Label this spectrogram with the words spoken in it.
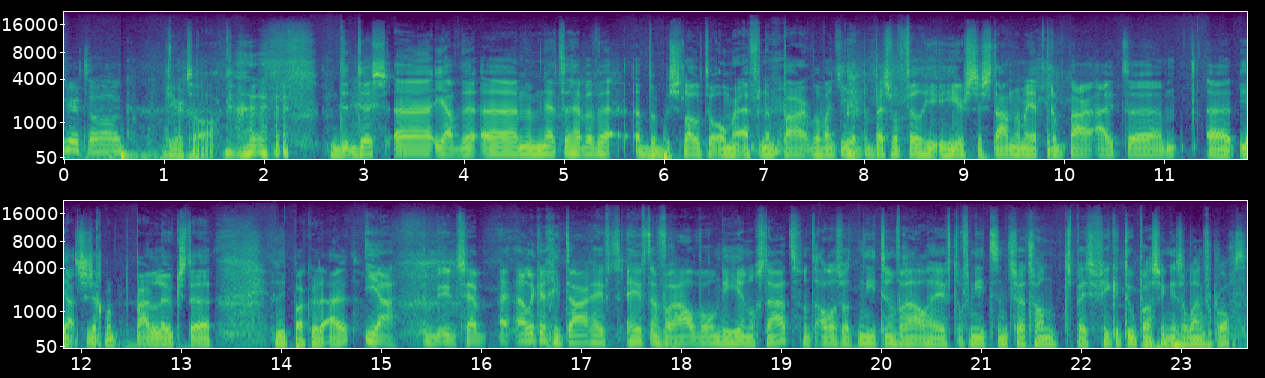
Gear Talk. Dear Talk. Dus eh, ja, de, eh, net hebben we eh, be- besloten om er even een paar... Want je hebt best wel veel hier, hier te staan, maar je hebt er een paar uit... eh, eh, ja, ze zeg maar een paar leukste, die pakken we eruit. Ja, ze hebben, elke gitaar heeft, heeft een verhaal waarom die hier nog staat. Want alles wat niet een verhaal heeft of niet een soort van specifieke toepassing is al lang verkocht.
